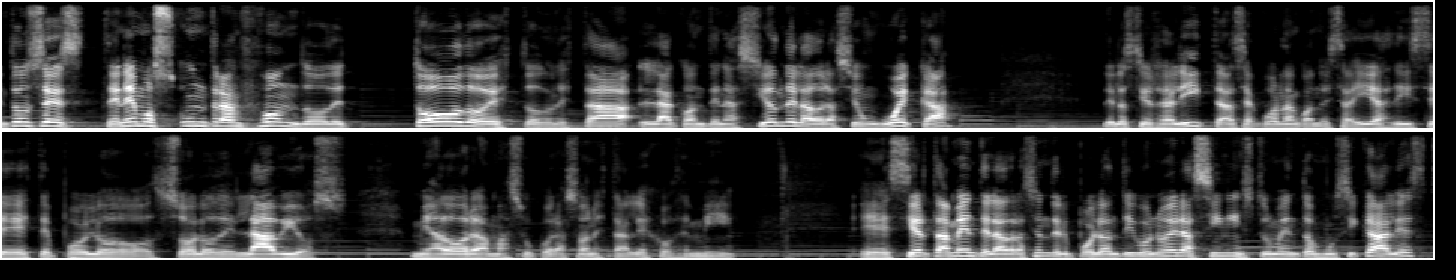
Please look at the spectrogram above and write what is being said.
Entonces tenemos un trasfondo de todo esto, donde está la condenación de la adoración hueca de los israelitas. ¿Se acuerdan cuando Isaías dice, este pueblo solo de labios me adora, mas su corazón está lejos de mí? Eh, ciertamente la adoración del pueblo antiguo no era sin instrumentos musicales,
